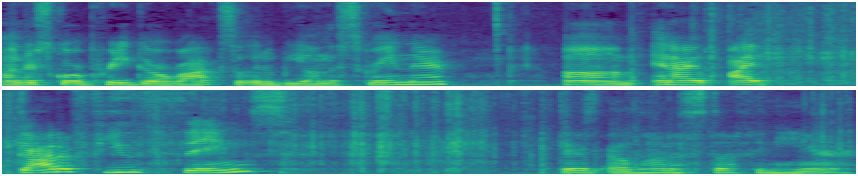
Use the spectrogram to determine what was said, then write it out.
underscore pretty girl rock, so it'll be on the screen there. Um, and I, I got a few things. There's a lot of stuff in here.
